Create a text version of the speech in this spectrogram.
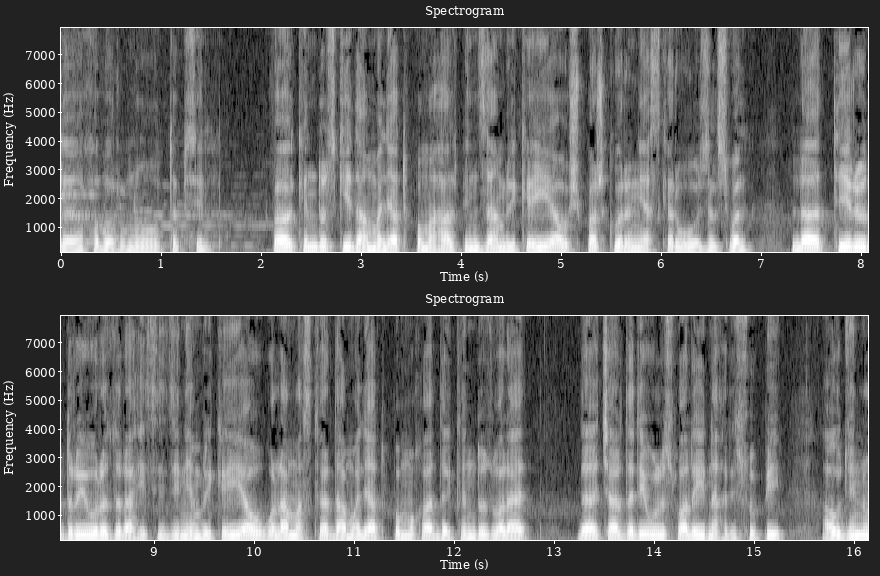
د خبرونو تفصیل په کندوز کې د عملیاتو په مهال پنځه امریکایي او شپږ کورني عسکر ووژل شول. له تیرو دریو ورځو راهیسې ځینې امریکایي او غلام عسکر د عملیاتو په موخه د کندوز ولایت د چاردرې ولسوالۍ نهر سوپي او ځینو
